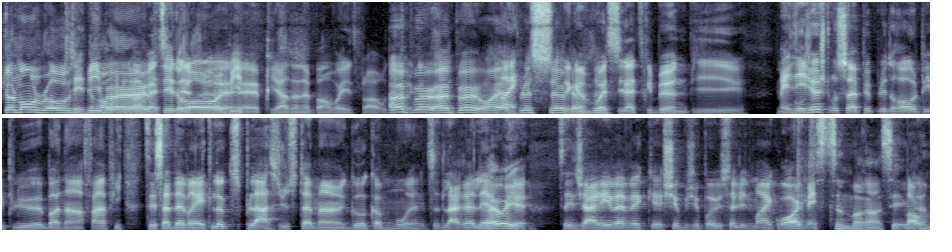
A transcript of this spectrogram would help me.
tout le monde rose C'est Bieber, drôle, Ouais, ben, puis c'est drôle, puis euh, prière de ne pas envoyer de fleurs. ou un peu, ça. un peu, ouais, Ouais. plus ça, C'est comme voici la tribune, puis. Mais déjà, je trouve ça un peu plus drôle puis plus euh, bon enfant. Puis, tu sais, ça devrait être là que tu places justement un gars comme moi, hein, tu sais, de la relève. Ben oui. que, sais, j'arrive avec, euh, je sais- j'ai pas eu celui de Mike Ward, mais Christine Morancier. bon,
